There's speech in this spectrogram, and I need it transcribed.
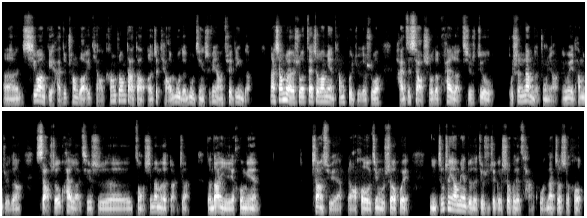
呃，希望给孩子创造一条康庄大道，而这条路的路径是非常确定的。那相对来说，在这方面他们会觉得说，孩子小时候的快乐其实就不是那么的重要，因为他们觉得小时候快乐其实总是那么的短暂。等到你后面上学，然后进入社会，你真正要面对的就是这个社会的残酷。那这时候，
